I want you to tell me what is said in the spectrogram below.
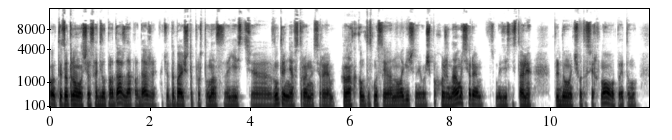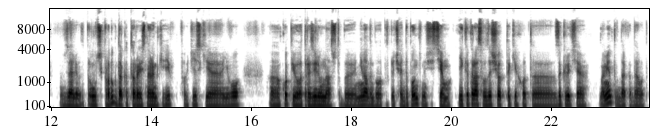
Вот ты затронул сейчас отдел продаж, да, продажи. Хочу добавить, что просто у нас есть э, внутренняя встроенная CRM. Она в каком-то смысле аналогична и очень похожа на AMA CRM. Мы здесь не стали придумывать чего-то сверхнового, поэтому взяли лучший продукт, да, который есть на рынке, и фактически его копию отразили у нас, чтобы не надо было подключать дополнительную систему. И как раз вот за счет таких вот э, закрытия моментов, да, когда вот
